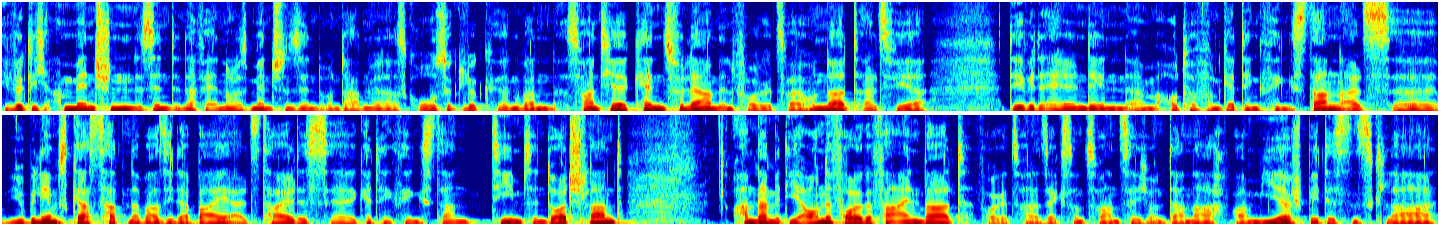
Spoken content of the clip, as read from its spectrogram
die wirklich am Menschen sind, in der Veränderung des Menschen sind. Und da hatten wir dann das große Glück, irgendwann Svantje kennenzulernen in Folge 200, als wir David Allen, den ähm, Autor von Getting Things Done, als äh, Jubiläumsgast hatten. Da war sie dabei als Teil des äh, Getting Things Done Teams in Deutschland haben da mit ihr auch eine Folge vereinbart, Folge 226. Und danach war mir spätestens klar,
